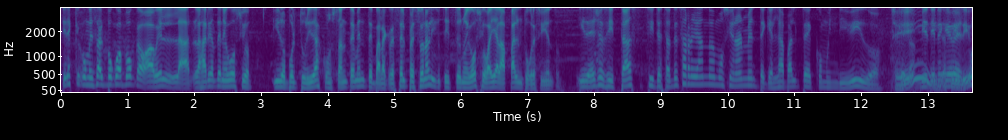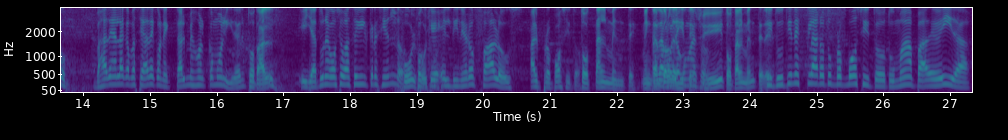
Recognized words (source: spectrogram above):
tienes que comenzar poco a poco a ver la- las áreas de negocio y de oportunidad constantemente para crecer personal y, y tu negocio vaya a la par en tu crecimiento. Y de hecho, si estás, si te estás desarrollando emocionalmente, que es la parte como individuo, que también tiene que ver, vas a tener la capacidad de conectar mejor como líder Total. Y ya tu negocio va a seguir creciendo. Full, porque full. el dinero follows al propósito. Totalmente. Me ¿Estás de encantó lo que dijiste. Sí, totalmente. Si tú tienes claro tu propósito, tu mapa de vida,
